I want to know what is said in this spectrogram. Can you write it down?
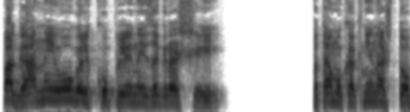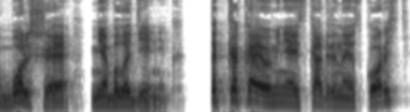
Поганый уголь, купленный за гроши. Потому как ни на что большее не было денег. Так какая у меня эскадренная скорость?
